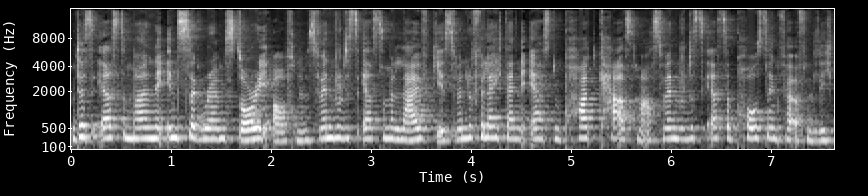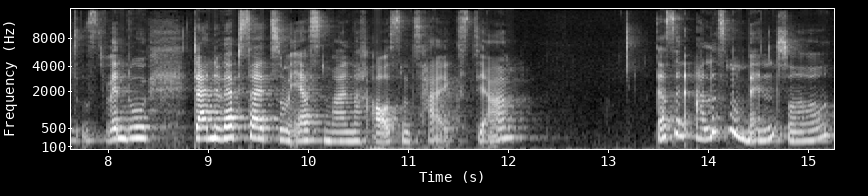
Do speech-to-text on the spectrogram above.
das erste Mal eine Instagram Story aufnimmst, wenn du das erste Mal live gehst, wenn du vielleicht deinen ersten Podcast machst, wenn du das erste Posting veröffentlicht hast, wenn du deine Website zum ersten Mal nach außen zeigst, ja. Das sind alles Momente,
